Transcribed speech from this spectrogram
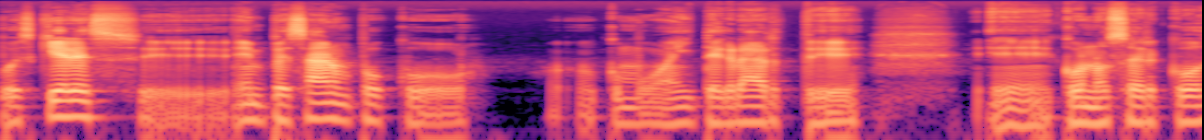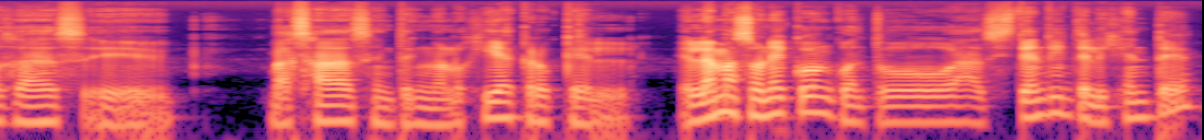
pues quieres eh, empezar un poco como a integrarte, eh, conocer cosas basadas en tecnología, creo que el, el Amazon Echo en cuanto a asistente inteligente,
